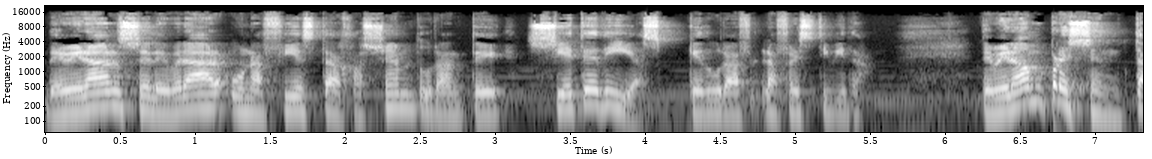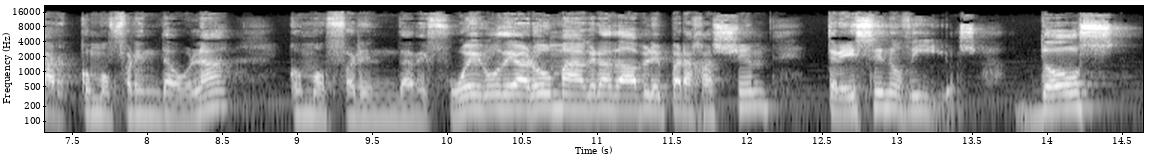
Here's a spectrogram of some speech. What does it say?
Deberán celebrar una fiesta a Hashem durante siete días que dura la festividad. Deberán presentar como ofrenda olá como ofrenda de fuego de aroma agradable para Hashem, trece novillos, dos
